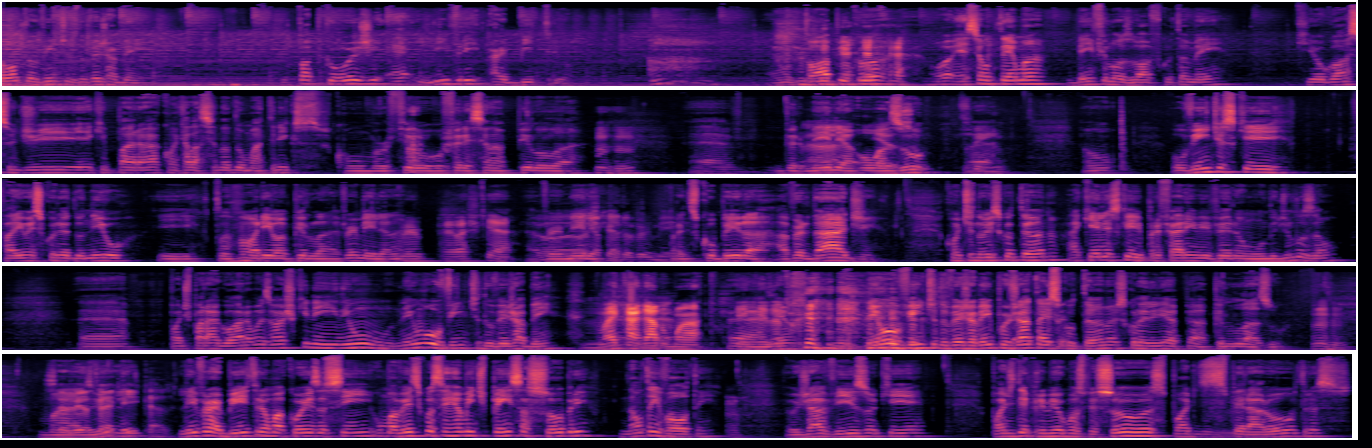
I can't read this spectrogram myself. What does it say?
volta, ouvintes do Veja Bem. O tópico hoje é livre-arbítrio. É um tópico, esse é um tema bem filosófico também, que eu gosto de equiparar com aquela cena do Matrix, com o Morfeu oferecendo a pílula Uhum. é, vermelha Ah, ou azul. azul, É. sim. Então, ouvintes que fariam a escolha do Neo e tomariam a pílula vermelha, né? Eu acho que é. A Eu vermelha, acho que era vermelho. para descobrir a, a verdade. Continue escutando. Aqueles que preferem viver num mundo de ilusão, é, pode parar agora, mas eu acho que nenhum, nenhum ouvinte do Veja Bem, Vai cagar no mato. é, nenhum, nenhum ouvinte do Veja Bem, por já estar escutando, escolheria a pílula azul. Uhum. Até li- aqui, cara. Livre-arbítrio é uma coisa assim, uma vez que você realmente pensa sobre, não tem volta, hein? Eu já aviso que pode deprimir algumas pessoas, pode desesperar outras,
